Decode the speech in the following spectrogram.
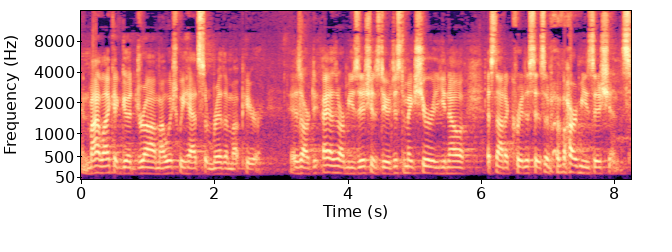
And I like a good drum. I wish we had some rhythm up here, as our, as our musicians do, just to make sure you know that's not a criticism of our musicians.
